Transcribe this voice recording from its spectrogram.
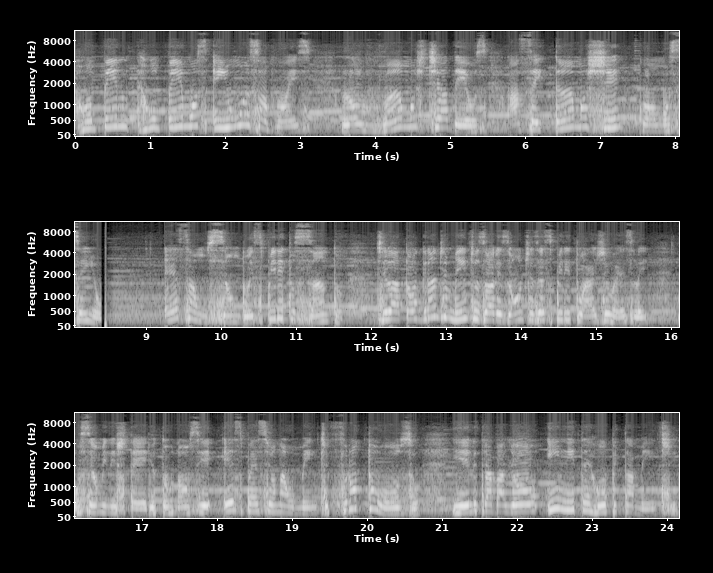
rompemos em uma só voz. Louvamos-te, ó Deus, aceitamos-te como Senhor. Essa unção do Espírito Santo dilatou grandemente os horizontes espirituais de Wesley. O seu ministério tornou-se excepcionalmente frutuoso e ele trabalhou ininterruptamente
